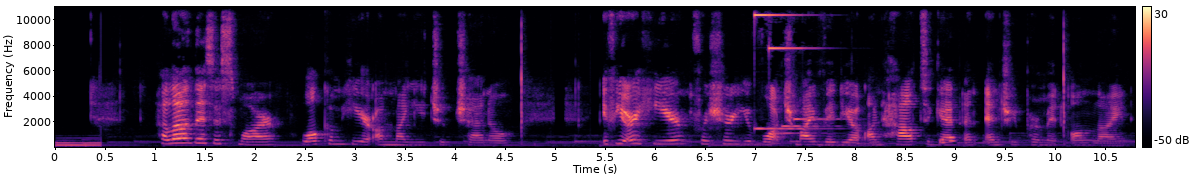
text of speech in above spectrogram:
Hello, this is Marr. Welcome here on my YouTube channel. If you are here, for sure you've watched my video on how to get an entry permit online.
